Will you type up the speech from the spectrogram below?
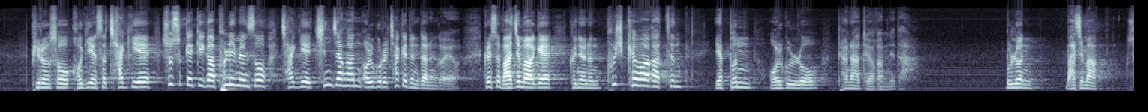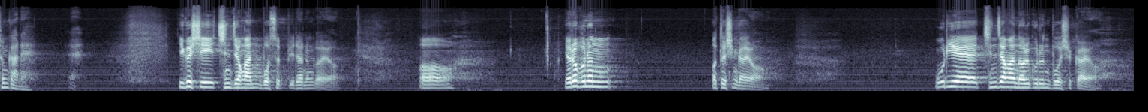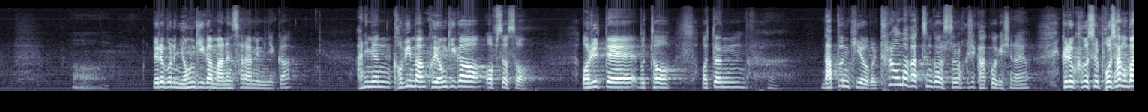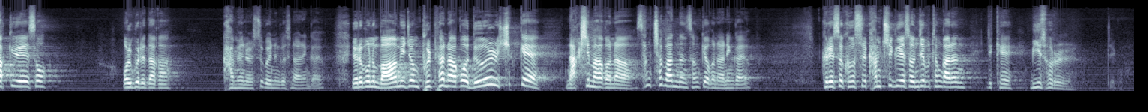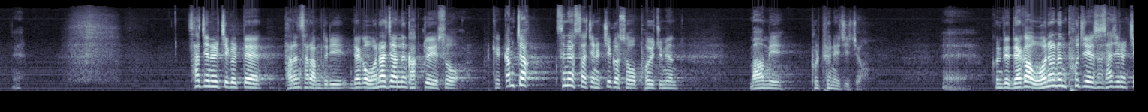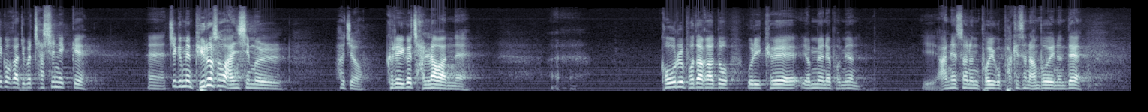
비로소 거기에서 자기의 수수께끼가 풀리면서 자기의 진정한 얼굴을 찾게 된다는 거예요. 그래서 마지막에 그녀는 푸시케와 같은 예쁜 얼굴로 변화되어 갑니다. 물론 마지막 순간에 예. 이것이 진정한 모습이라는 거예요. 어, 여러분은 어떠신가요? 우리의 진정한 얼굴은 무엇일까요? 어, 여러분은 용기가 많은 사람입니까? 아니면 겁이 많고 용기가 없어서 어릴 때부터 어떤 나쁜 기억을 트라우마 같은 것을 혹시 갖고 계시나요? 그리고 그것을 보상받기 위해서 얼굴에다가 가면을 쓰고 있는 것은 아닌가요? 여러분은 마음이 좀 불편하고 늘 쉽게 낙심하거나 상처받는 성격은 아닌가요? 그래서 그것을 감추기 위해서 언제부턴가는 이렇게 미소를 띠고 예. 사진을 찍을 때 다른 사람들이 내가 원하지 않는 각도에서 이렇게 깜짝 스냅 사진을 찍어서 보여주면 마음이 불편해지죠. 예. 그런데 내가 원하는 포즈에서 사진을 찍어가지고 자신 있게 예, 찍으면 비로소 안심을 하죠. 그래 이거 잘 나왔네. 예. 거울을 보다가도 우리 교회 옆면에 보면 이 안에서는 보이고 밖에서는 안 보이는데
